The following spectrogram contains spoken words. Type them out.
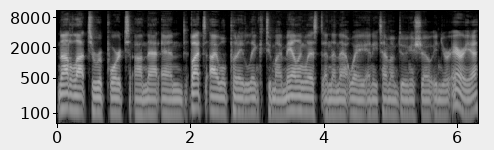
not a lot to report on that end. But I will put a link to my mailing list, and then that way, anytime I'm doing a show in your area,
